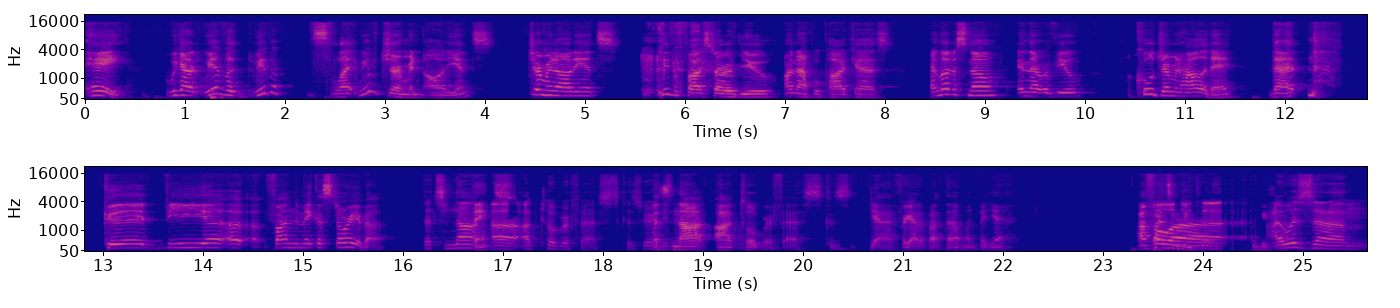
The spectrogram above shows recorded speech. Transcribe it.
Hey, we got we have a we have a slight we have German audience. German audience, leave a five star review on Apple Podcasts and let us know in that review a cool German holiday that could be uh, uh, fun to make a story about. That's not Thanks. uh, Oktoberfest because we. That's not that. Oktoberfest because yeah, I forgot about that one. But yeah, I'll find Oh, something uh. I was um,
